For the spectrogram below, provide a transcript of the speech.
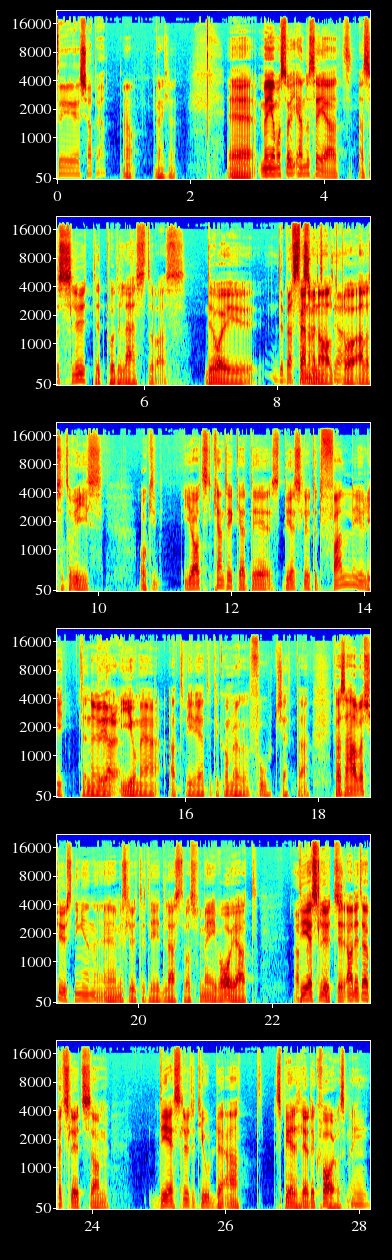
det köper jag. Verkligen. Eh, men jag måste ändå säga att alltså slutet på The Last of Us, det var ju Det fenomenalt slutet, på alla sätt och vis. Och jag kan tycka att det, det slutet faller ju lite Det nu gör det. i och med att vi vet att det kommer att fortsätta. För alltså halva tjusningen eh, med slutet i The Last of Us för mig var ju att det slutet, ja det är ett öppet slut som, det slutet gjorde att spelet levde kvar hos mig. Mm.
